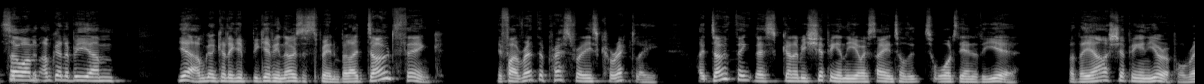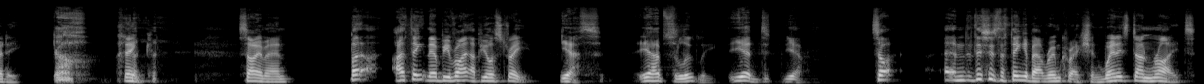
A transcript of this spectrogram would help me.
So I'm, I'm going to be, um, yeah, I'm going to be giving those a spin. But I don't think, if I read the press release correctly, I don't think there's going to be shipping in the USA until the, towards the end of the year. But they are shipping in Europe already. Oh, I think. Sorry, man. But I think they'll be right up your street. yes. Yeah, absolutely. Yeah. d- Yeah. So, and this is the thing about room correction. When it's done right,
